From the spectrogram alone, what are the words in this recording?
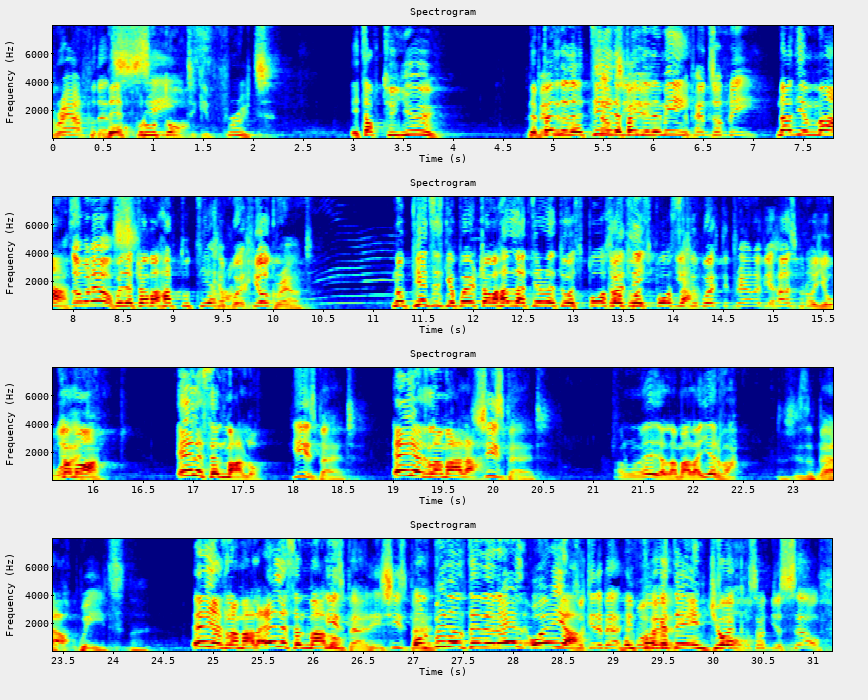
dé frutos. It's up to you. Depende de ti, depende de mí. Depends on me. Nadie más puede trabajar tu tierra. Can work your ground. No pienses que puedes trabajar la tierra de tu esposo o tu you esposa. can work the ground of your husband or your wife. Come on. Él es el malo. He is bad. Ella es la mala. She's bad. Alguna de ellas la mala hierba. She's a bad Wow. weed. No. Ella es la mala. Él es el malo. He's bad. He, she's bad. Olvídate de él o ella. Forget about him or her. Enfócate en yo. Focus on yourself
